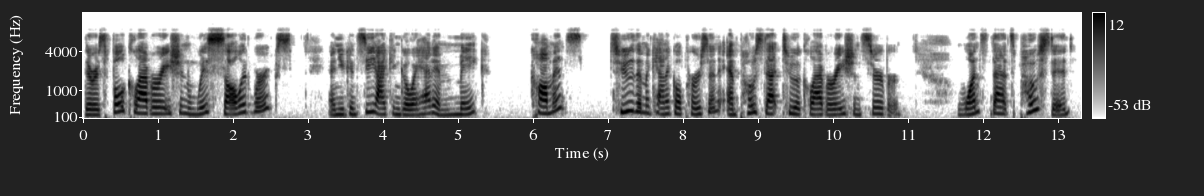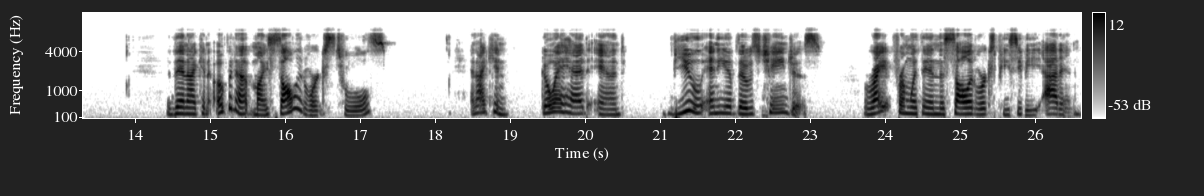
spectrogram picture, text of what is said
There is full collaboration with SOLIDWORKS, and you can see I can go ahead and make comments to the mechanical person and post that to a collaboration server. Once that's posted, then I can open up my SOLIDWORKS tools and I can go ahead and view any of those changes right from within the SOLIDWORKS PCB add-in.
